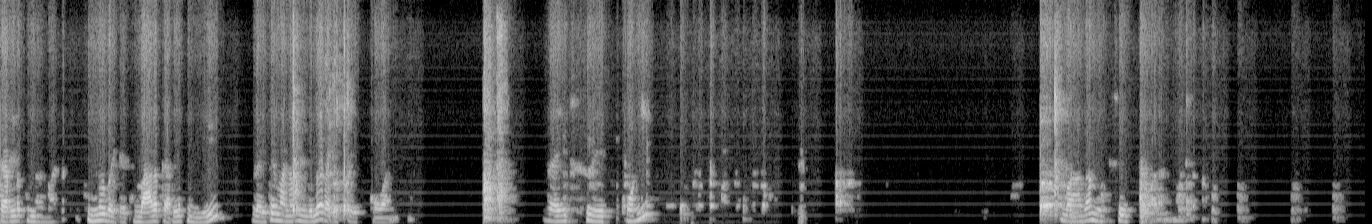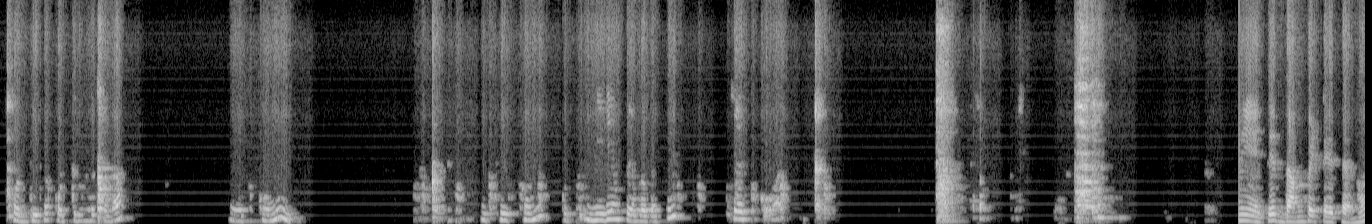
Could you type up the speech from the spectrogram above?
తెరలకుంది అనమాట కింద పెట్టేసి బాగా తెరలకుంది. ఇప్పుడైతే మనం ఇందులో రైస్ వేసుకోవాలి. రైస్ వేసుకొని బాగా మిక్స్ చేసుకోవాలన్నమాట. కొద్దిగా కొత్తిమీర కూడా వేసుకొని తీసుకొని మీడియం ఫ్లేమ్లో పెట్టి చేసుకోవాలి. అయితే దమ్ పెట్టేశాను.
